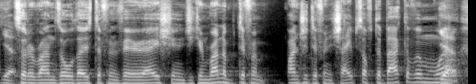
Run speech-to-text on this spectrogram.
Yeah. Sort of runs all those different variations. You can run a different bunch of different shapes off the back of him. Well, Yeah.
